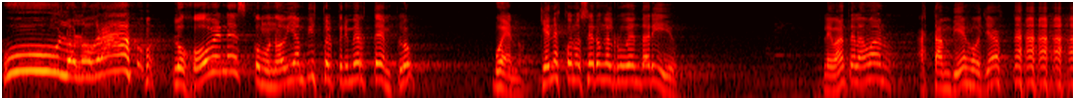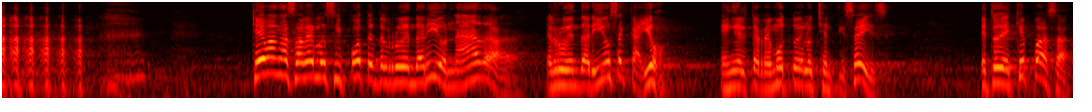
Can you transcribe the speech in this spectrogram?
¡uh, lo logramos! Los jóvenes, como no habían visto el primer templo, bueno, ¿quiénes conocieron el Rubén Darío? Levante la mano, están viejos ya. ¿Qué van a saber los hipotes del Rubén Darío? Nada. El Rubén Darío se cayó en el terremoto del 86. Entonces, ¿qué pasa?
